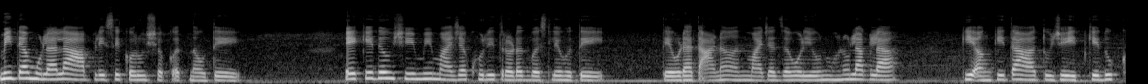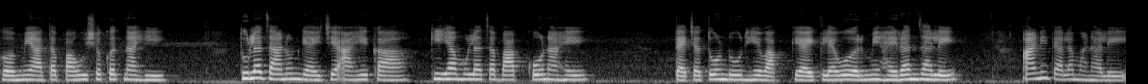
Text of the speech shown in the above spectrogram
मी त्या मुलाला आपलेसे करू शकत नव्हते. एके दिवशी मी माझ्या खोलीत रडत बसले होते. तेवढ्यात आनंद माझ्याजवळ येऊन म्हणू लागला की अंकिता तुझे इतके दुःख मी आता पाहू शकत नाही. तुला जाणून घ्यायचे आहे का की ह्या मुलाचा बाप कोण आहे? त्याच्या तोंडून हे वाक्य ऐकल्यावर मी हैराण झाले आणि त्याला म्हणाले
